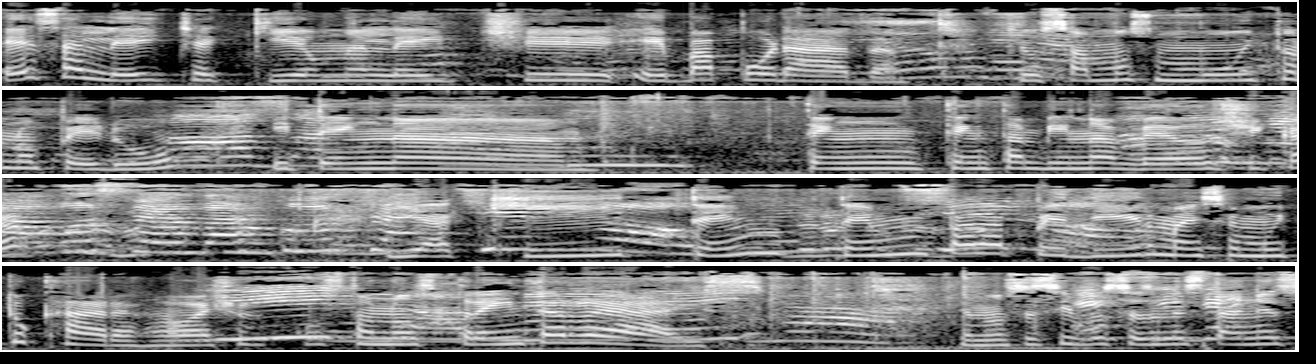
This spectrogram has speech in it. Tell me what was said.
Essa leite aqui é uma leite evaporada, que usamos muito no Peru e tem na tem, tem também na Bélgica. E aqui tem, tem para pedir, mas é muito cara. Eu acho que custa uns 30 reais. Eu não sei se vocês me estão es...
